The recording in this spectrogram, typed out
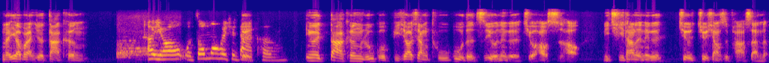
那要不然就大坑，啊有，我周末会去大坑。因为大坑如果比较像徒步的，只有那个九号、十号，你其他的那个就就像是爬山了。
